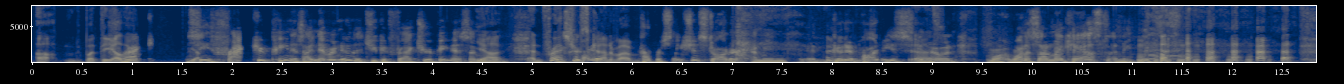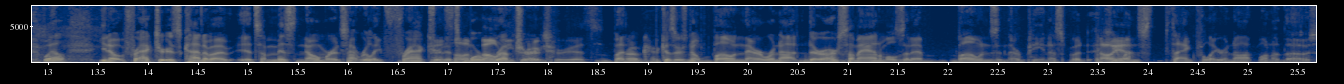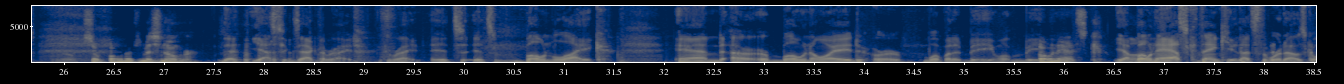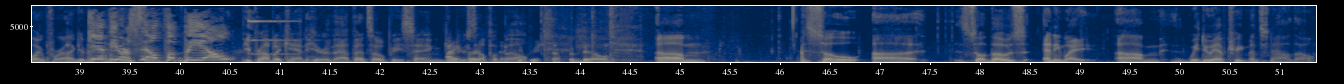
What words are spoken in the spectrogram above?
Uh, but the other, Frac- See, fractured penis. I never knew that you could fracture a penis. I mean, Yeah, it- and it's fracture's quite kind of a- conversation starter. I mean, good at parties. Yes. You know, want to sign my cast? I mean, well, you know, fracture is kind of a it's a misnomer. It's not really fractured. Yeah, it's, not a more ruptured. fracture, yes. But Okay. because there's no bone there, we're not. There are some animals that have bones in their penis, but Oh, yeah. humans, thankfully, are not one of those. so boner's misnomer. That yes, exactly right. Right. It's it's bone like. And uh, or bonoid, or what would it be? What would be Bone-esque. Yeah, bone-esque. Thank you. That's the word I was going for. I'll give you. Give one of those. yourself a bill. You probably can't hear that. That's Opie saying, "Give I yourself a that. bell." Give yourself a bill. So, uh, so those anyway. Um, we do have treatments now, though,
